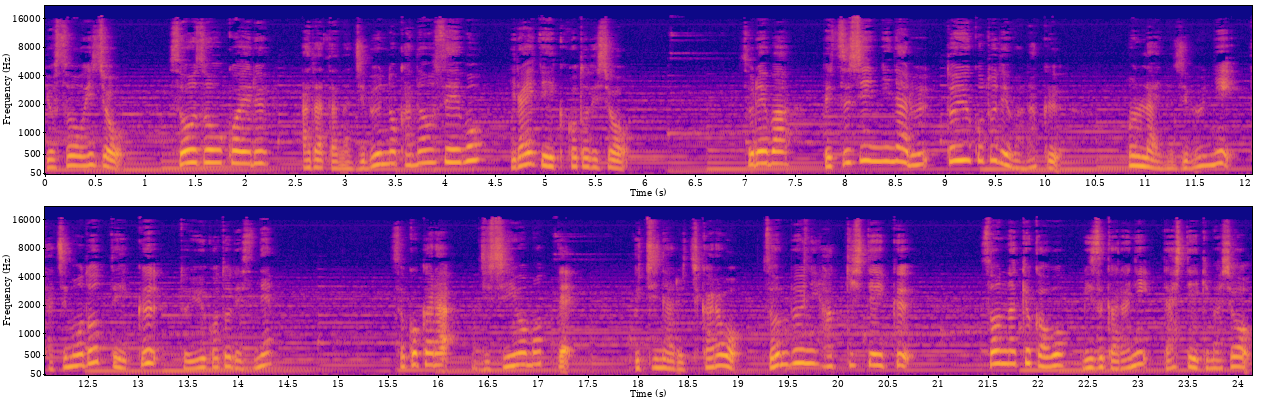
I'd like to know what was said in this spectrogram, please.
予想以上、想像を超える新たな自分の可能性を開いていくことでしょう。それは別人になるということではなく、本来の自分に立ち戻っていくということですね。そこから自信を持って内なる力を存分に発揮していく、そんな許可を自らに出していきましょう。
